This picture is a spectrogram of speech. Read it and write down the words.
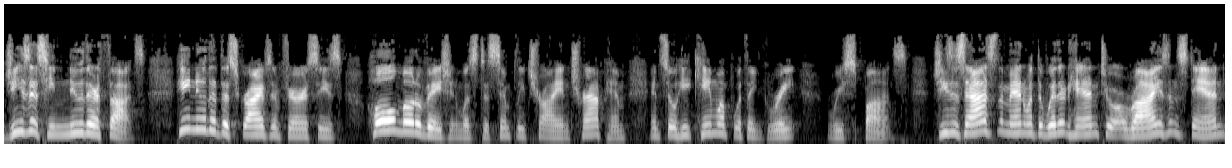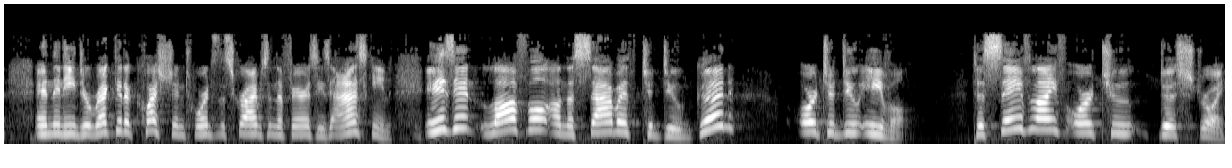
Jesus, he knew their thoughts. He knew that the scribes and Pharisees' whole motivation was to simply try and trap him, and so he came up with a great response. Jesus asked the man with the withered hand to arise and stand, and then he directed a question towards the scribes and the Pharisees, asking, Is it lawful on the Sabbath to do good or to do evil? To save life or to destroy?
